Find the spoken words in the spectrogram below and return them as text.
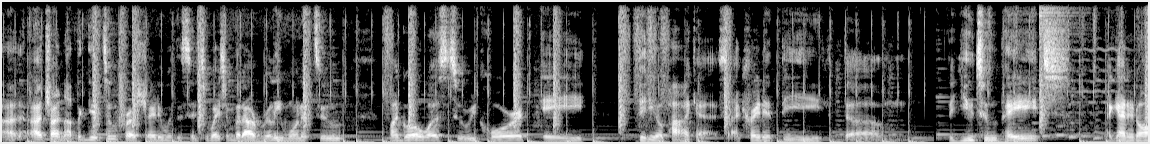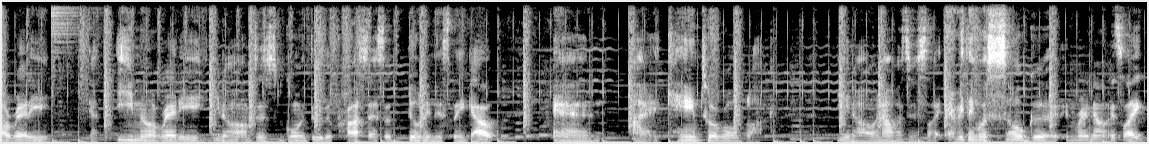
I, I try not to get too frustrated with the situation, but I really wanted to. My goal was to record a video podcast. I created the the, um, the YouTube page. I got it all ready. Got the email ready. You know, I'm just going through the process of building this thing out, and I came to a roadblock you know, and I was just like, everything was so good. And right now it's like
